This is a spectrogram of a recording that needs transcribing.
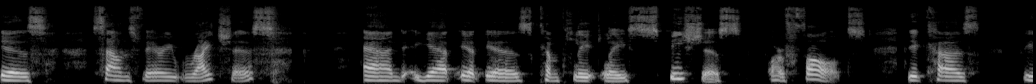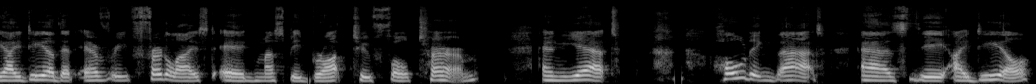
is sounds very righteous and yet it is completely specious or false because the idea that every fertilized egg must be brought to full term and yet holding that as the ideal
